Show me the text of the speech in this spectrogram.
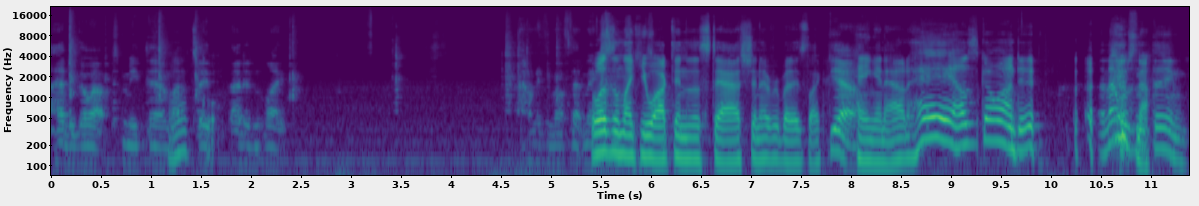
I had to go out to meet them. Well, They- cool. I didn't like. I don't even know if that makes It wasn't sense. like you walked into the stash and everybody's like Yeah. hanging out. Hey, how's it going, dude? And that was the No. thing.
